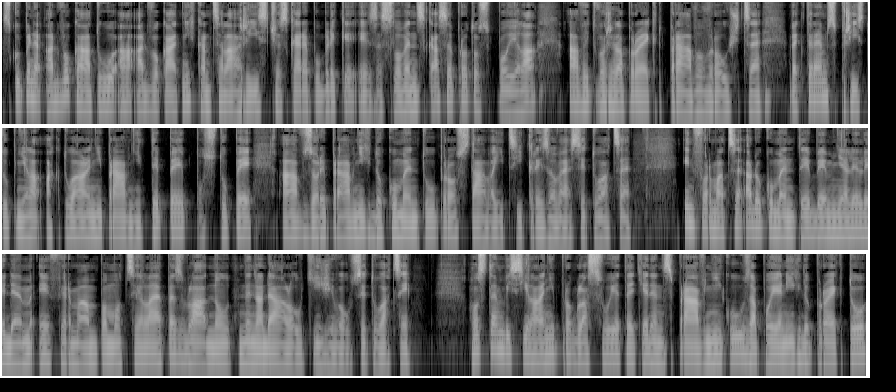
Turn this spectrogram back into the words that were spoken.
Skupina advokátů a advokátních kanceláří z České republiky i ze Slovenska se proto spojila a vytvořila projekt Právo v roušce, ve kterém zpřístupnila aktuální právní typy, postupy a vzory právních dokumentů pro stávající krizové situace. Informace a dokumenty by měly lidem i firmám pomoci lépe zvládnout nenadálou tíživou situaci. Hostem vysílání Proglasu je teď jeden z právníků zapojených do projektu,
